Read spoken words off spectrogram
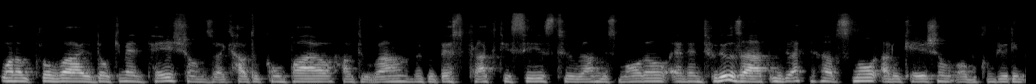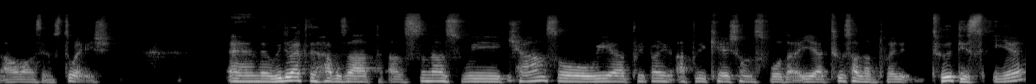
want to provide documentations like how to compile how to run like the best practices to run this model. And then to do that we'd like to have small allocation of computing hours and storage. And we'd like to have that as soon as we can. So we are preparing applications for the year 2022 this year.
